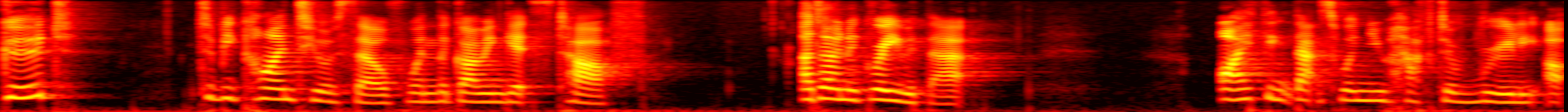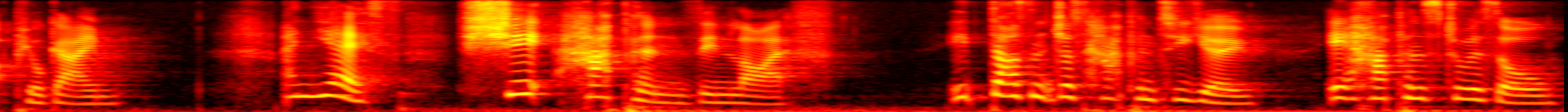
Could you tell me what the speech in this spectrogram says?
good to be kind to yourself when the going gets tough. I don't agree with that. I think that's when you have to really up your game. And yes, shit happens in life. It doesn't just happen to you, it happens to us all.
